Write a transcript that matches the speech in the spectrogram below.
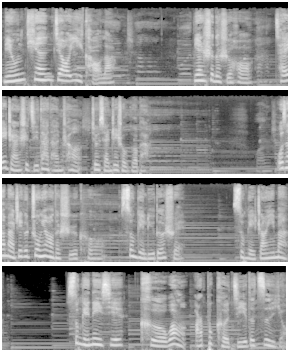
明天就要艺考了，面试的时候才艺展示吉他弹唱，就选这首歌吧。我想把这个重要的时刻送给驴得水，送给张一曼，送给那些可望而不可及的自由。”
